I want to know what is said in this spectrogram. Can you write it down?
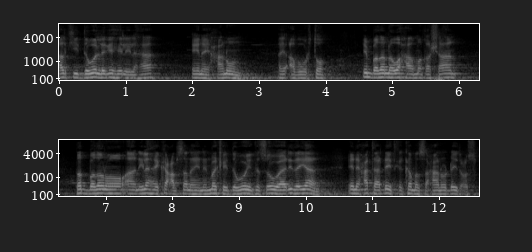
halkii dawo laga heli lahaa inay xanuun ay abuurto. In badanna waxaa maqashaan dad badan oo aan ilaahay ka cabsanaynin markay dawooyinka soo waaridayaan inay xataa dhaydka ka masaxaan oo dhayd cusub.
